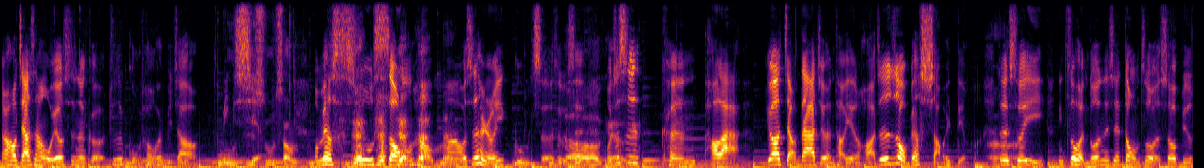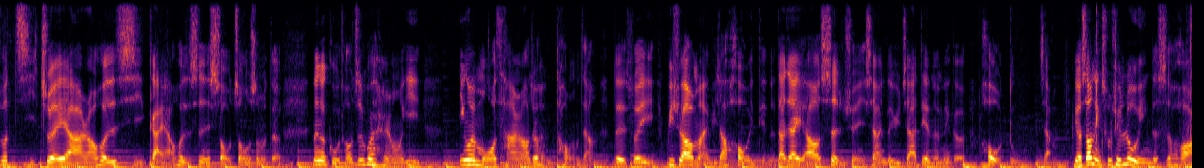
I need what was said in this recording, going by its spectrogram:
然后加上我又是那个就是骨头会比较明显。疏松，我没有疏松 好吗？我是很容易骨折，是不是？我就是可能好啦，又要讲大家觉得很讨厌的话，就是肉比较少一点嘛。嗯对，所以你做很多那些动作的时候，比如说脊椎啊，然后或者是膝盖啊，或者是你手肘什么的，那个骨头就会很容易因为摩擦，然后就很痛这样。对，所以必须要买比较厚一点的，大家也要慎选一下你的瑜伽垫的那个厚度。这样，有时候你出去露营的时候啊，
